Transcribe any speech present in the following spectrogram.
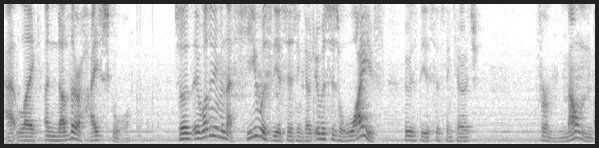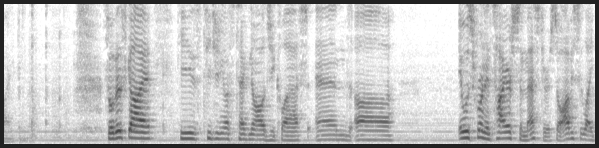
at like another high school. So it wasn't even that he was the assistant coach, it was his wife who was the assistant coach for mountain biking. So this guy, he's teaching us technology class, and uh, it was for an entire semester. So obviously, like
